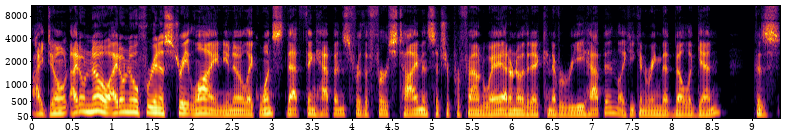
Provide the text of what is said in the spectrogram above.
I don't I don't know. I don't know if we're in a straight line, you know, like once that thing happens for the first time in such a profound way, I don't know that it can ever re-happen, like you can ring that bell again cuz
